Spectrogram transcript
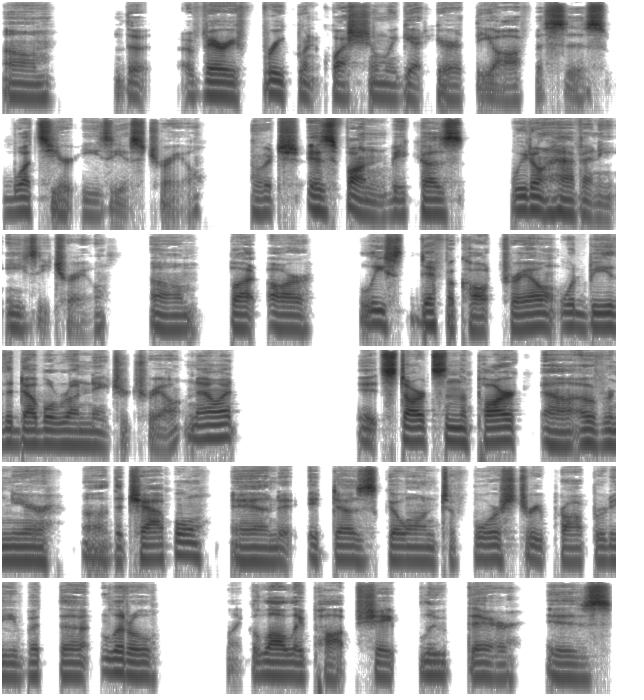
um, the a very frequent question we get here at the office is, "What's your easiest trail?" Which is fun because we don't have any easy trails. Um, but our least difficult trail would be the Double Run Nature Trail. Now it it starts in the park uh, over near uh, the chapel, and it, it does go on to forestry property. But the little like lollipop shaped loop there is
